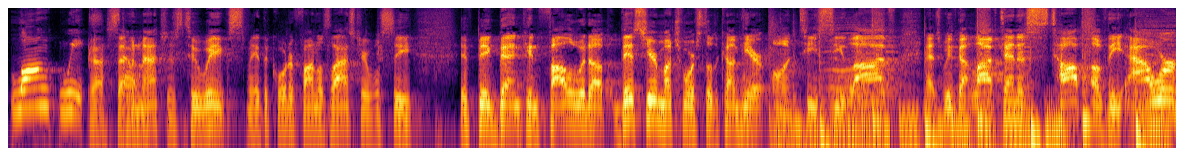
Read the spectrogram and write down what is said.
long weeks. Yeah, seven so. matches, two weeks. Made the quarterfinals last year. We'll see if Big Ben can follow it up this year. Much more still to come here on TC Live as we've got live tennis top of the hour.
